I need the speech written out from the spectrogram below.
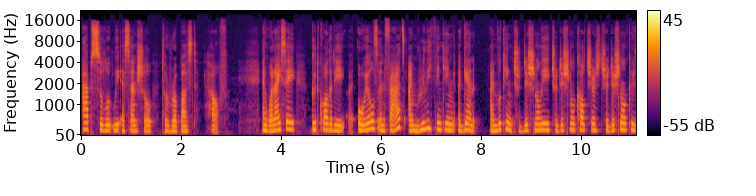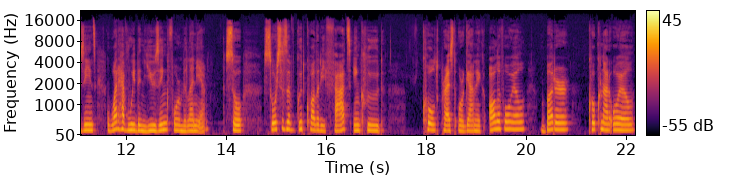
absolutely essential to robust health. And when I say good quality uh, oils and fats, I'm really thinking again, I'm looking traditionally, traditional cultures, traditional cuisines. What have we been using for millennia? So, sources of good quality fats include cold pressed organic olive oil, butter, coconut oil.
